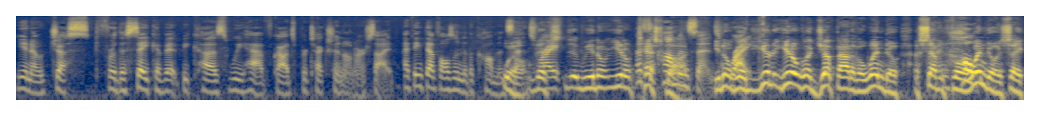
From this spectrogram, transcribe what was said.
you know, just for the sake of it because we have God's protection on our side. I think that falls into the common well, sense, right? We don't, you don't That's test common God. sense, you don't right. go, you, don't, you don't go jump out of a window, a seventh floor window, and say,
